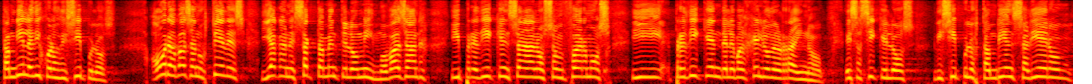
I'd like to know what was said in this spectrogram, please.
también le dijo a los discípulos, Ahora vayan ustedes y hagan exactamente lo mismo. Vayan y prediquen, a los enfermos y prediquen del Evangelio del Reino. Es así que los discípulos también salieron.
